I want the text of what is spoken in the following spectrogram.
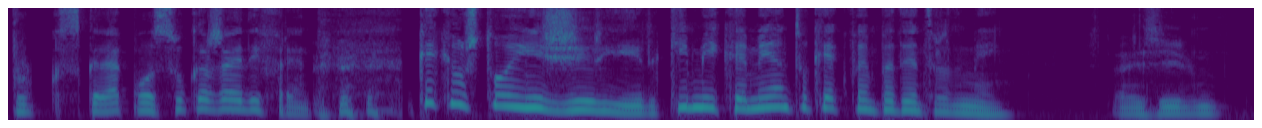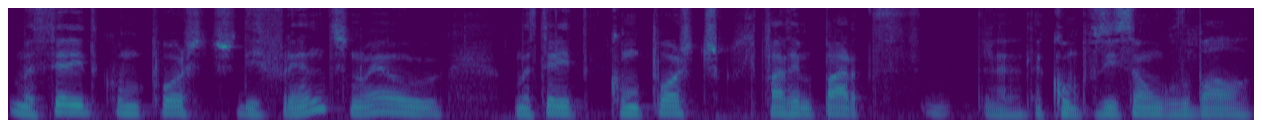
porque se calhar com açúcar já é diferente. o que é que eu estou a ingerir? Quimicamente, o que é que vem para dentro de mim? Está a ingerir uma série de compostos diferentes, não é? Uma série de compostos que fazem parte da, composição global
